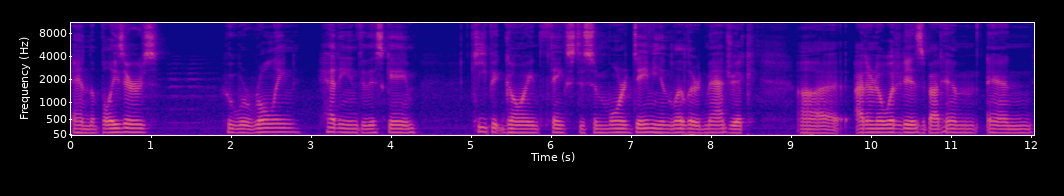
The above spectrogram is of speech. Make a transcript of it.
and the Blazers, who were rolling heading into this game, keep it going thanks to some more Damian Lillard magic uh, I don't know what it is about him and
